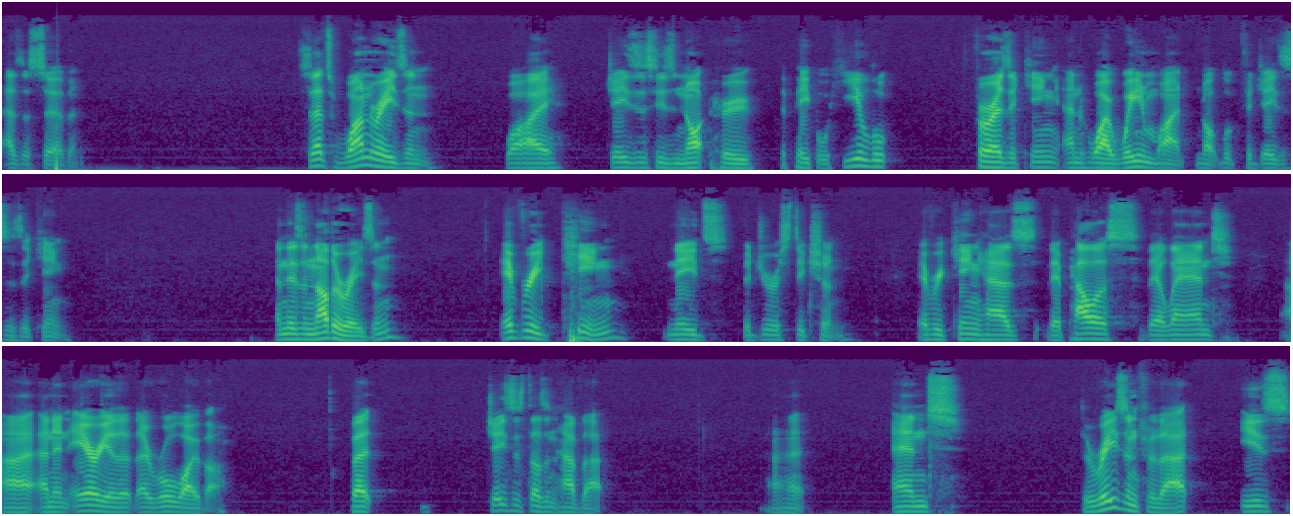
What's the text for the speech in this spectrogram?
as a servant. So that's one reason why Jesus is not who the people here look for as a king and why we might not look for Jesus as a king. And there's another reason. Every king needs a jurisdiction. Every king has their palace, their land, uh, and an area that they rule over. But Jesus doesn't have that. Uh, and the reason for that is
